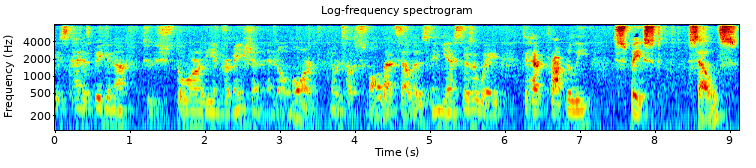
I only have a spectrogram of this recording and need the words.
is kind of big enough to store the information and no more. Notice how small that cell is, and yes, there's a way to have properly spaced cells.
